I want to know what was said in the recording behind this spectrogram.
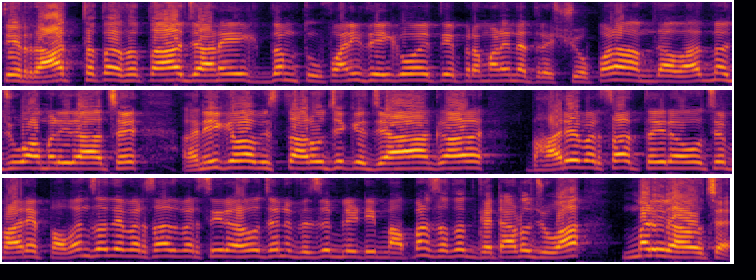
તે રાત થતા થતા જાણે એકદમ તોફાની થઈ ગયો હોય તે પ્રમાણેના દ્રશ્યો પણ અમદાવાદમાં જોવા મળી રહ્યા છે. અનેક એવા વિસ્તારો છે કે જ્યાં આગળ ભારે વરસાદ થઈ રહ્યો છે, ભારે પવન સાથે વરસાદ વરસી રહ્યો છે અને વિઝિબિલિટીમાં પણ સતત ઘટાડો જોવા મળી રહ્યો છે.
